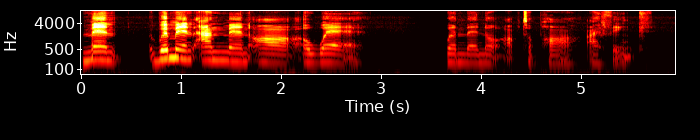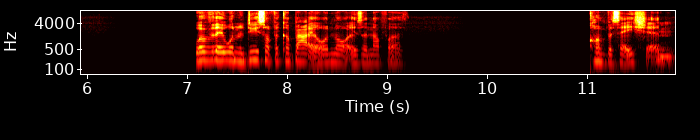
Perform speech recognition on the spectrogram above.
men, women, and men are aware when they're not up to par. I think whether they want to do something about it or not is another conversation. Mm.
